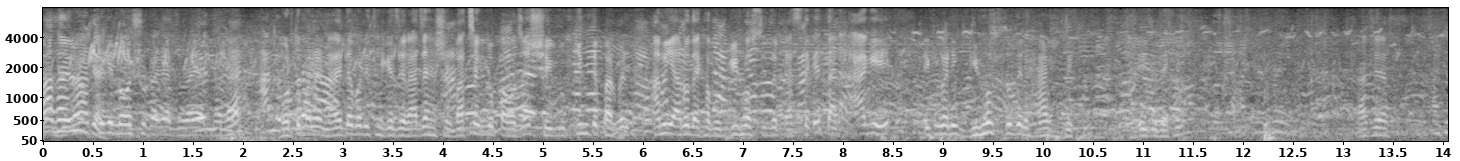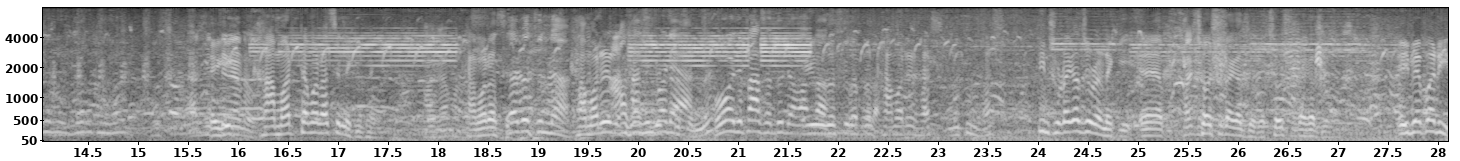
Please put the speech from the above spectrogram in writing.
বাছাই জোড়া লুকে। থেকে বর্তমানে যে রাজা হাঁসের বাচ্চাগুলো পাওয়া যায় সেগুলো কিনতে পারবেন। আমি আরও দেখাবো গৃহস্থদের কাছ থেকে। তার আগে একটুখানি গৃহস্থদের হাঁস দেখি। এই যে দেখেন খামার টামার আছে নাকি ভাই? খামার আছে। খামারের হাঁস নতুন হাঁস। তিনশো টাকা জোড়া নাকি? ছয়শো টাকা জোড়া ছয়শো টাকা জোড়া। এই ব্যাপারই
